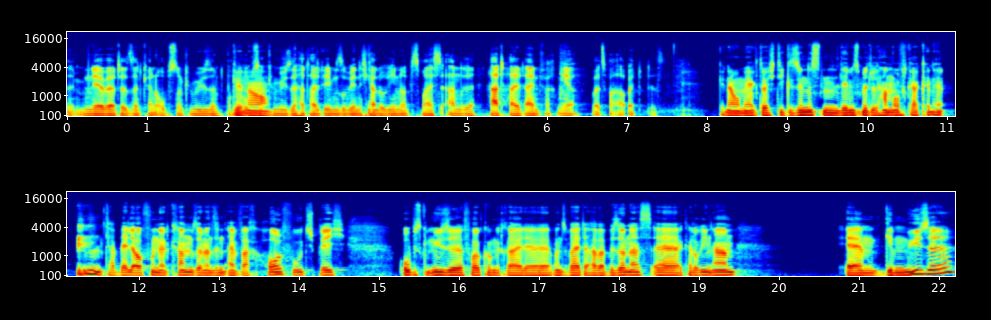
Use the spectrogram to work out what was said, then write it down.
Nährwerte sind kein Obst und Gemüse. Und genau. Obst und Gemüse hat halt ebenso wenig Kalorien und das meiste andere hat halt einfach mehr, weil es verarbeitet ist. Genau, merkt euch, die gesündesten Lebensmittel haben oft gar keine Tabelle auf 100 Gramm, sondern sind einfach Whole Foods, sprich Obst, Gemüse, Vollkorngetreide und so weiter, aber besonders äh, kalorienarm. Ähm, Gemüse,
